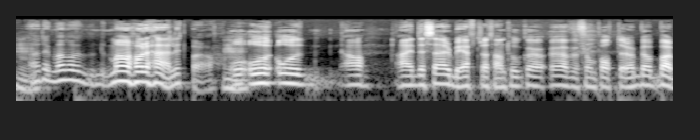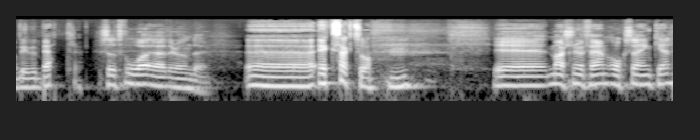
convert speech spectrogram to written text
Mm. Ja, det, man, man har det härligt bara. Mm. Och, och, och ja, nej, De Serbi efter att han tog över från Potter har bara blivit bättre. Så två över under. Eh, exakt så. Eh, match nummer fem, också enkel.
